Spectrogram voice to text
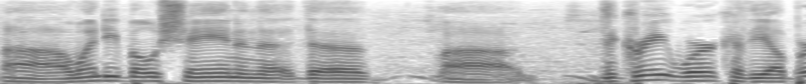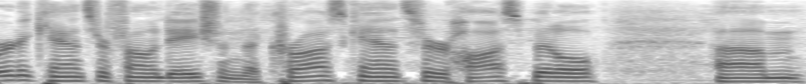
uh, Wendy Beauchesne and the the uh, the great work of the Alberta Cancer Foundation, the Cross Cancer Hospital. Um,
